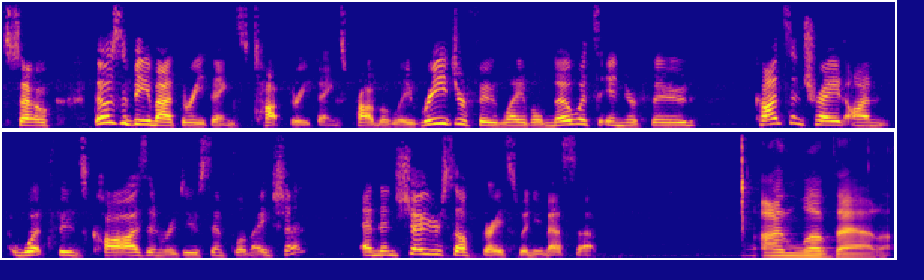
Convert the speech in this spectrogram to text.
So, those would be my three things, top three things probably. Read your food label, know what's in your food, concentrate on what foods cause and reduce inflammation, and then show yourself grace when you mess up. I love that.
